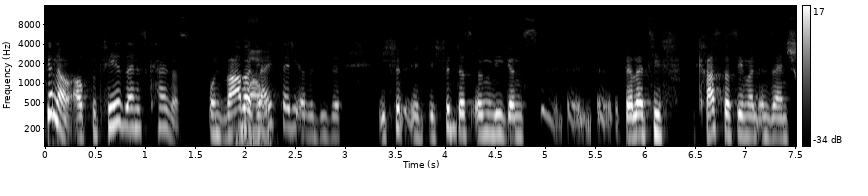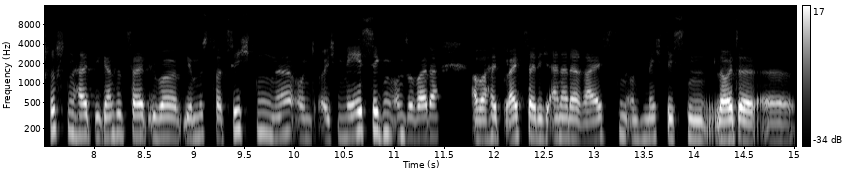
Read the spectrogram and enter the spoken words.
Genau, auf Befehl seines Kaisers. Und war aber wow. gleichzeitig, also diese, ich finde ich find das irgendwie ganz äh, relativ krass, dass jemand in seinen Schriften halt die ganze Zeit über, ihr müsst verzichten ne, und euch mäßigen und so weiter, aber halt gleichzeitig einer der reichsten und mächtigsten Leute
